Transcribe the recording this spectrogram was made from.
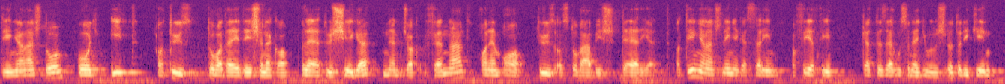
tényállástól, hogy itt a tűz tovadejedésének a lehetősége nem csak fennállt, hanem a tűz az tovább is terjedt. A tényállás lényege szerint a férfi 2021. július 5-én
